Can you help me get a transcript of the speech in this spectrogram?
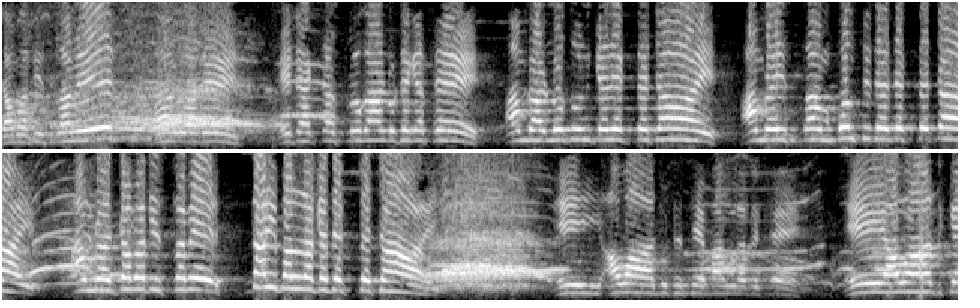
জামাত ইসলামের বাংলাদেশ। এটা একটা স্লোগান উঠে গেছে। আমরা নতুনকে দেখতে চাই। আমরা ইসলাম পন্থীদের দেখতে চাই। আমরা জামাত ইসলামের দাড়িপাল্লাকে দেখতে চাই। এই আওয়াজ উঠেছে বাংলাদেশে। এই আওয়াজকে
